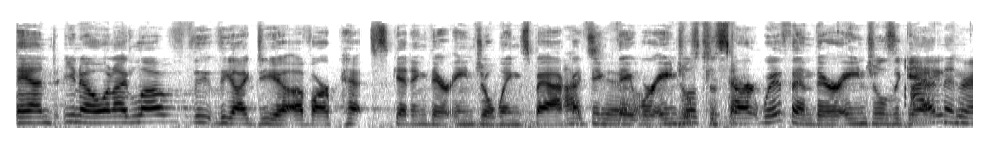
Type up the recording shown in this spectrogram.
And you know, and I love the, the idea of our pets getting their angel wings back. I think do. they were angels to start that. with, and they're angels again. and, agree.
